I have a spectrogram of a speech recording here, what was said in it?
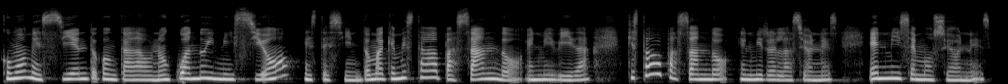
cómo me siento con cada uno, cuándo inició este síntoma, qué me estaba pasando en mi vida, qué estaba pasando en mis relaciones, en mis emociones,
